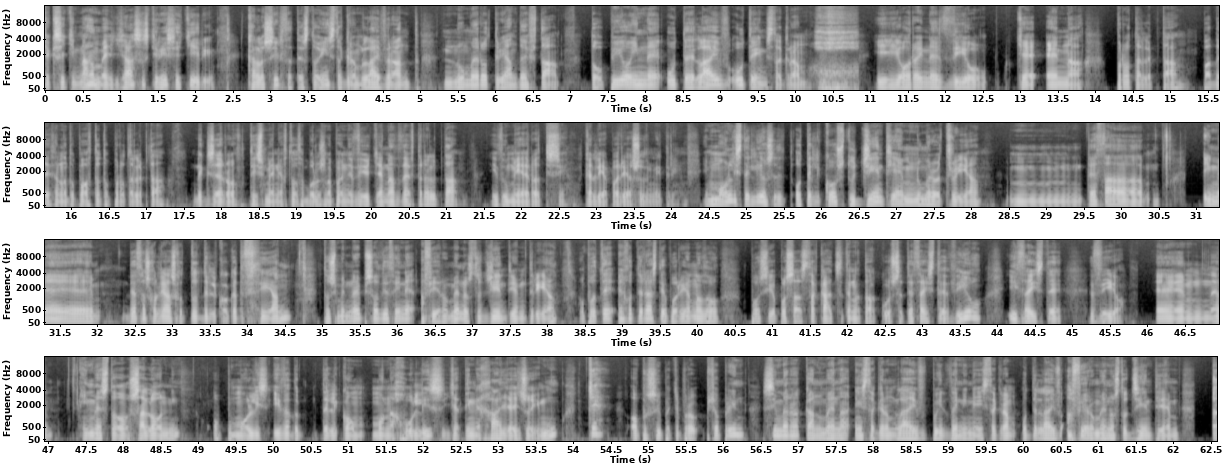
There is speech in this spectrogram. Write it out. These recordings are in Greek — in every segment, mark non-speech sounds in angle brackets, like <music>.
Και ξεκινάμε. Γεια σας κυρίες και κύριοι. Καλώς ήρθατε στο Instagram Live Rant νούμερο 37, το οποίο είναι ούτε live ούτε Instagram. Η ώρα είναι 2 και 1 πρώτα λεπτά. Πάντα ήθελα να το πω αυτό το πρώτα λεπτά. Δεν ξέρω τι σημαίνει αυτό. Θα μπορούσα να πω είναι 2 και 1 δεύτερα λεπτά. Είδου μια ερώτηση. Καλή απορία σου Δημήτρη. Μόλις τελείωσε ο τελικός του GNTM νούμερο 3, δεν θα... Είμαι... Δεν θα σχολιάσω τον τελικό κατευθείαν. Το σημερινό επεισόδιο θα είναι αφιερωμένο στο GNTM 3, οπότε έχω τεράστια απορία να δω πόσοι από εσάς θα κάτσετε να το ακούσετε. Θα είστε δύο ή θα είστε δύο. Ε, ναι, είμαι στο σαλόνι όπου μόλις είδα τον τελικό μοναχούλης γιατί είναι χάλια η ζωή μου και όπως είπα και πιο πριν σήμερα κάνουμε ένα Instagram live που δεν είναι Instagram ούτε live αφιερωμένο στο GNTM ε,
